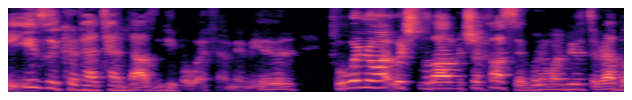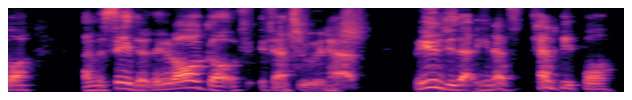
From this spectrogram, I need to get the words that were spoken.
he easily could have had 10,000 people with him. I mean, would, who wouldn't want which Lubavitcher Chassid wouldn't want to be with the Rebbe on the Seder. They would all go if, if that's what we would have. We didn't do that. He'd have 10 people,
